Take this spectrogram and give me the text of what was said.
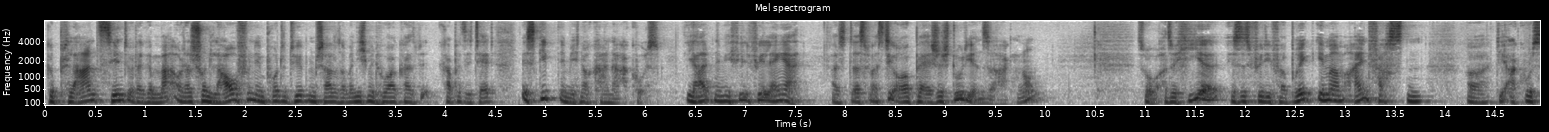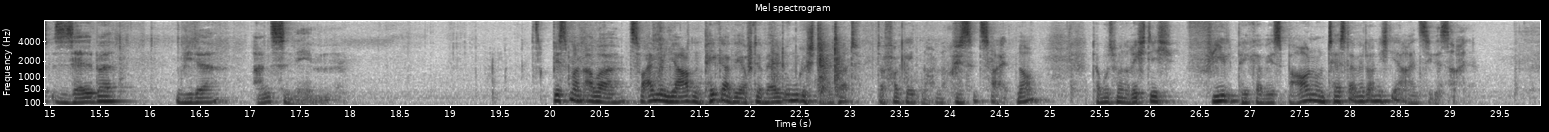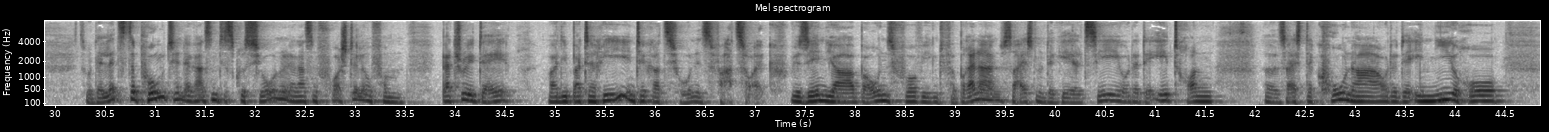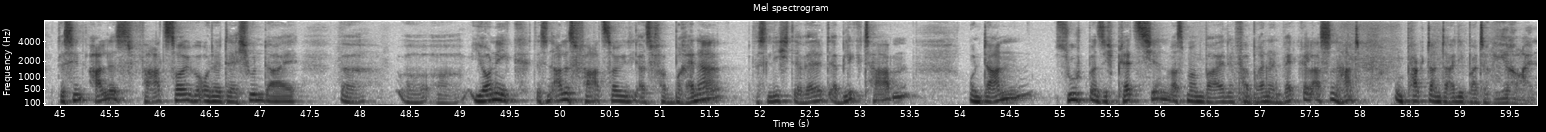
geplant sind oder, oder schon laufen im Prototypenstatus, aber nicht mit hoher Kapazität. Es gibt nämlich noch keine Akkus. Die halten nämlich viel, viel länger als das, was die europäischen Studien sagen. Ne? So, also hier ist es für die Fabrik immer am einfachsten, äh, die Akkus selber wieder anzunehmen. Bis man aber zwei Milliarden Pkw auf der Welt umgestellt hat, da vergeht noch eine gewisse Zeit. Ne? Da muss man richtig viel Pkws bauen und Tesla wird auch nicht die einzige sein. So, der letzte Punkt in der ganzen Diskussion und der ganzen Vorstellung vom Battery Day war die Batterieintegration ins Fahrzeug. Wir sehen ja bei uns vorwiegend Verbrenner, sei es nun der GLC oder der e-tron, äh, sei es der Kona oder der e-Niro. Das sind alles Fahrzeuge oder der Hyundai äh, äh, Ioniq. Das sind alles Fahrzeuge, die als Verbrenner das Licht der Welt erblickt haben. Und dann sucht man sich Plätzchen, was man bei den Verbrennern weggelassen hat und packt dann da die Batterie rein.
